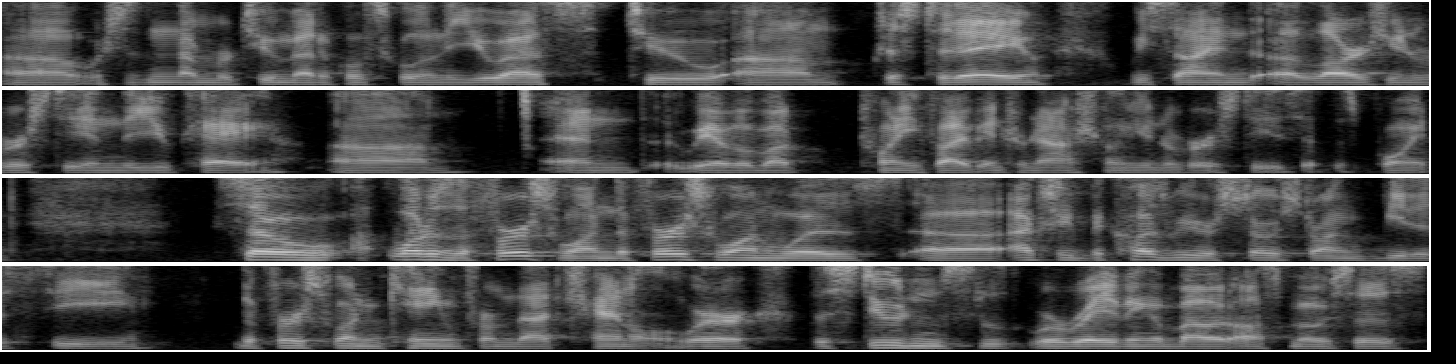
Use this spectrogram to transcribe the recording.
uh, which is the number two medical school in the US, to um, just today, we signed a large university in the UK. Um, and we have about 25 international universities at this point. So, what was the first one? The first one was uh, actually because we were so strong B2C, the first one came from that channel where the students were raving about osmosis.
